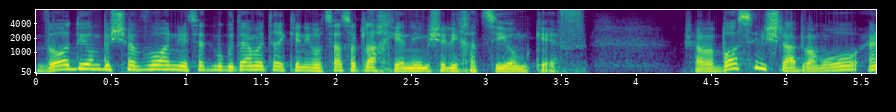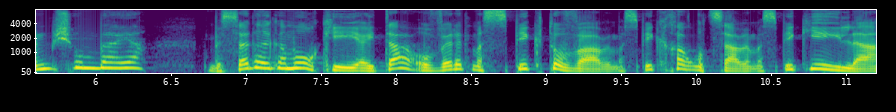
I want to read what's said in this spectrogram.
ועוד יום בשבוע אני יוצאת מוקדם יותר, כי אני רוצה לעשות לאחיינים שלי חצי יום כיף. עכשיו, הבוסים שלה אמרו, אין שום בעיה. בסדר גמור, כי היא הייתה עובדת מספיק טובה ומספיק חרוצה ומספיק יעילה,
